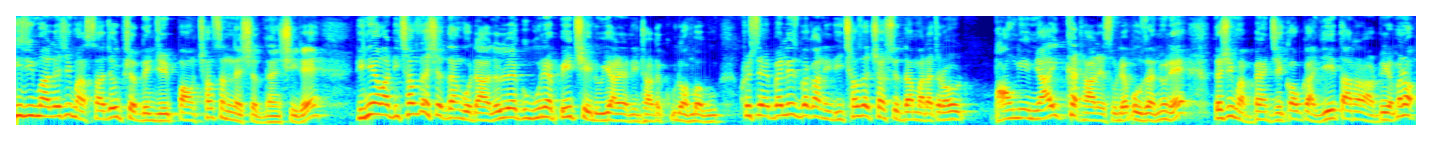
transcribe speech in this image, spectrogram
easy မှာလက်ရှိမှာစာချုပ်ဖြတ်သိမ်းခြင်းပေါင်68တန်းရှိတယ်ဒီနေရာမှာဒီ68တန်းကိုဒါလွယ်လွယ်ကူကူနဲ့ပေးချေလို့ရတဲ့အနေအထားတစ်ခုတော့မဟုတ်ဘူး Crystal Palace ဘက်ကနေဒီ66တန်းမှာဒါကျွန်တော်တို့ဘောင်းနေအများကြီးခတ်ထားတယ်ဆိုတဲ့ပုံစံမျိုးနဲ့လက်ရှိမှာ Benchicop ကရေးသားထားတာတွေ့ရမှာတော့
